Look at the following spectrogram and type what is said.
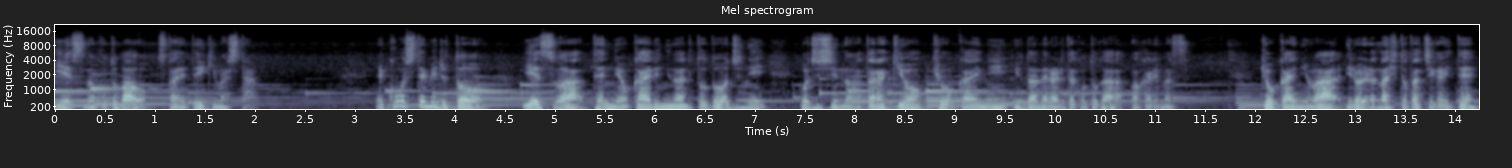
イエスの言葉を伝えていきました。こうしてみるとイエスは天にお帰りになると同時にご自身の働きを教会に委ねられたことが分かります。教会にはいろいろな人たちがいて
